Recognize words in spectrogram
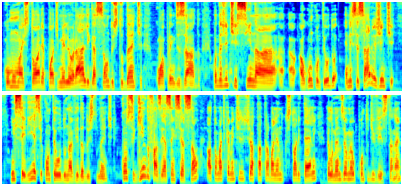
como uma história pode melhorar a ligação do estudante com o aprendizado. Quando a gente ensina algum conteúdo, é necessário a gente inserir esse conteúdo na vida do estudante. Conseguindo fazer essa inserção, automaticamente a gente já está trabalhando com storytelling, pelo menos é o meu ponto de vista, né?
